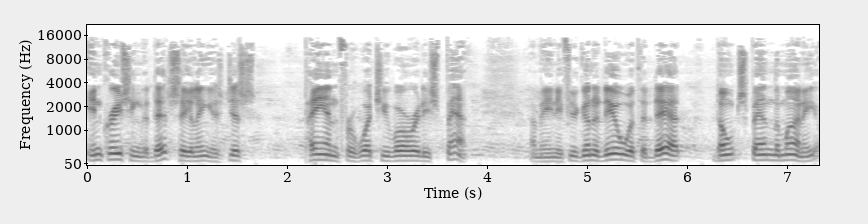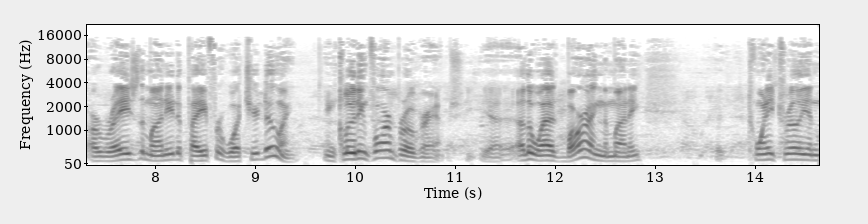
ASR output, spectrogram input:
increasing the debt ceiling is just paying for what you've already spent. I mean, if you're going to deal with the debt, don't spend the money or raise the money to pay for what you're doing, including farm programs. Yeah, otherwise, borrowing the money, $20 trillion.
